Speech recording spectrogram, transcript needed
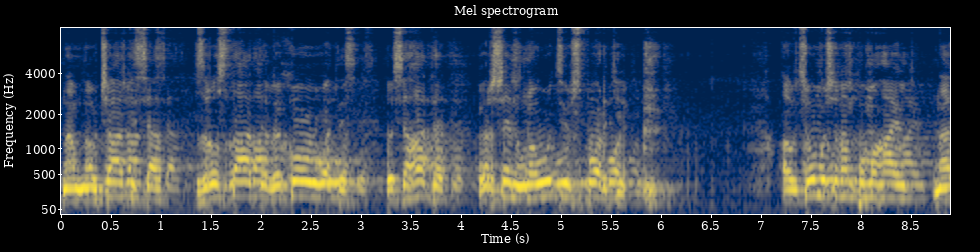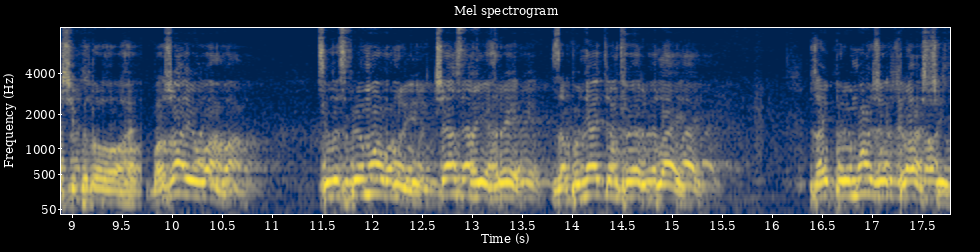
нам навчатися, зростати, виховуватись, досягати вершин у науці в спорті. А в цьому ще нам допомагають наші педагоги. Бажаю вам цілеспрямованої, чесної гри за поняттям фейерплей. Хай переможе кращий.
